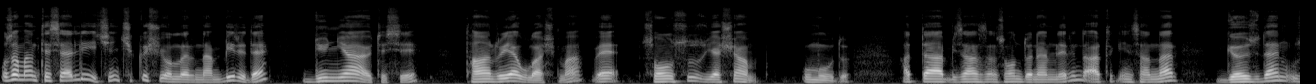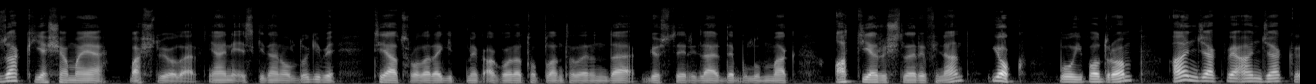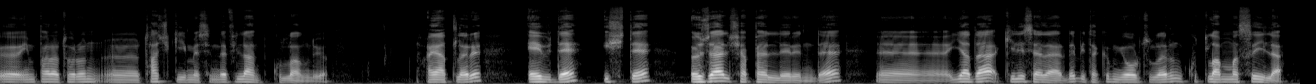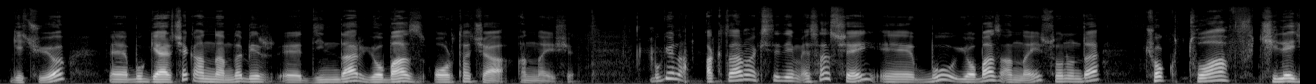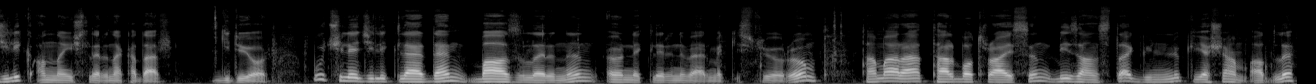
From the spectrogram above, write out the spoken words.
O zaman teselli için çıkış yollarından biri de dünya ötesi, Tanrı'ya ulaşma ve sonsuz yaşam umudu. Hatta Bizans'ın son dönemlerinde artık insanlar gözden uzak yaşamaya başlıyorlar. Yani eskiden olduğu gibi tiyatrolara gitmek, agora toplantılarında, gösterilerde bulunmak, at yarışları filan yok. Bu hipodrom ancak ve ancak e, imparatorun e, taç giymesinde filan kullanılıyor. Hayatları evde, işte, özel şapellerinde, e, ya da kiliselerde bir takım yortuların kutlanmasıyla geçiyor. e, bu gerçek anlamda bir e, dindar yobaz ortaçağ anlayışı. Bugün aktarmak istediğim esas şey e, bu yobaz anlayış sonunda çok tuhaf çilecilik anlayışlarına kadar gidiyor. Bu çileciliklerden bazılarının örneklerini vermek istiyorum. Tamara Talbot Rice'ın Bizans'ta Günlük Yaşam adlı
